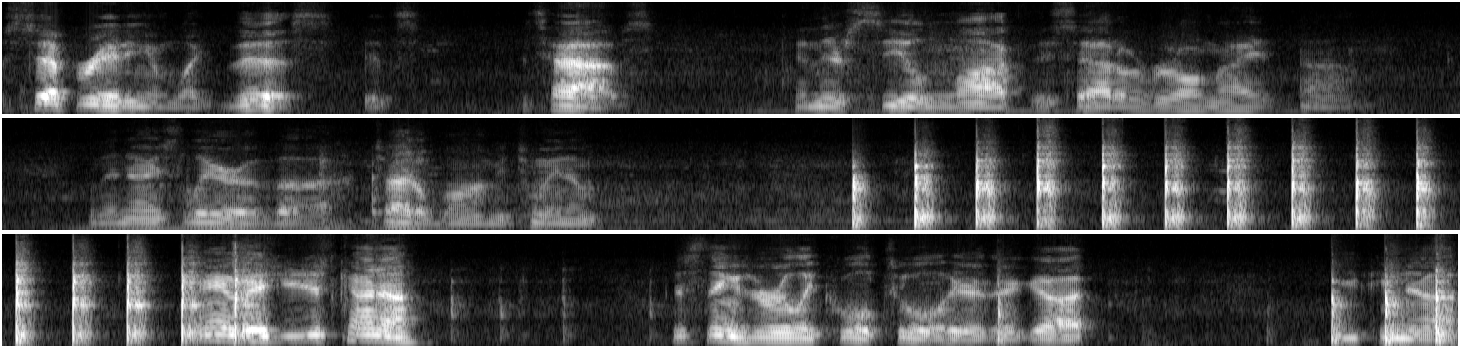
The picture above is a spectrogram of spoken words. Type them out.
separating them like this, it's it's halves, and they're sealed and locked. They sat over all night uh, with a nice layer of uh, Titebond between them. Anyways, you just kind of this thing's a really cool tool here they got. You can uh,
